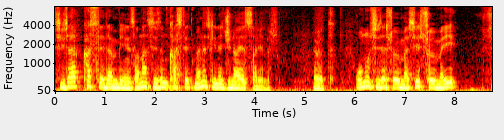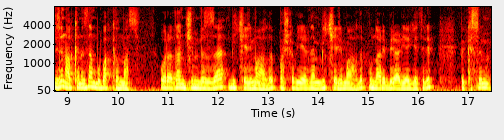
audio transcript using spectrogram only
Size kasteden bir insana sizin kastetmeniz yine cinayet sayılır. Evet. Onun size sövmesi, sövmeyi sizin hakkınızdan mubah kılmaz oradan cımbızla bir kelime alıp başka bir yerden bir kelime alıp bunları bir araya getirip bir kısım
